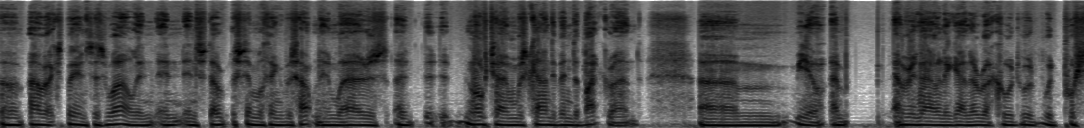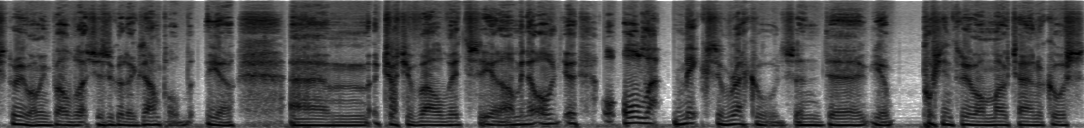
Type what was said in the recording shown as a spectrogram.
uh, our experience as well. In, in in Stoke, a similar thing was happening, whereas uh, uh, Motown was kind of in the background. Um, you know, every now and again a record would, would push through. I mean, Velvet's is a good example, but you know, um, a touch of Velvet. You know, I mean, all, uh, all, all that mix of records and uh, you know. Pushing through on Motown, of course,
